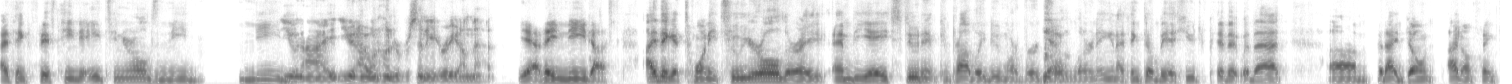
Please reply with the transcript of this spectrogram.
I think 15 to 18 year olds need need you and I. You and I 100 percent agree on that. Yeah, they need us. I think a 22 year old or a MBA student can probably do more virtual yeah. learning, and I think there'll be a huge pivot with that. Um, but I don't. I don't think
